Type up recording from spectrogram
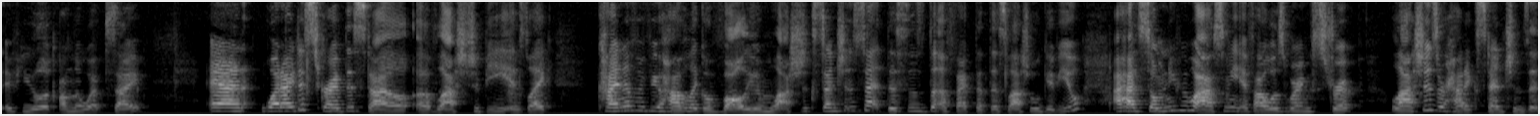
if you look on the website. And what I describe this style of lash to be is like kind of if you have like a volume lash extension set, this is the effect that this lash will give you. I had so many people ask me if I was wearing strip lashes or had extensions in.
